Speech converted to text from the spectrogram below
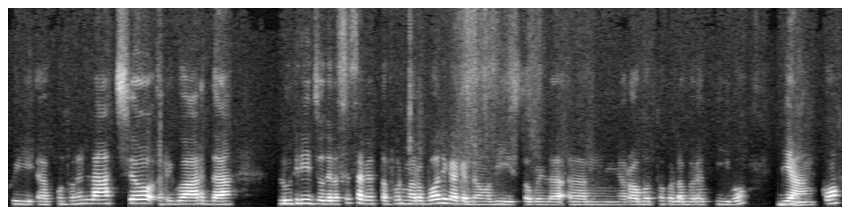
qui appunto nel Lazio riguarda l'utilizzo della stessa piattaforma robotica che abbiamo visto, quel um, robot collaborativo mhm. bianco,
